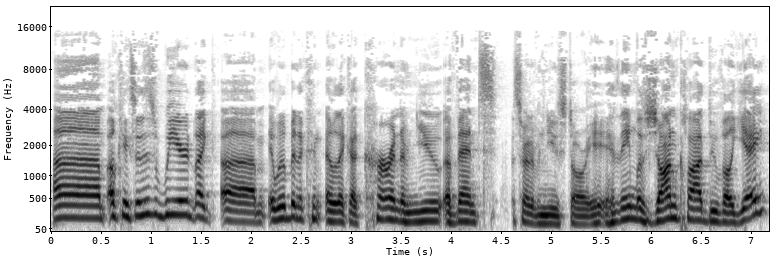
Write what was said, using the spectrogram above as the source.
Um, okay, so this is weird. Like, um, it would have been a, uh, like a current of new events sort of news story. His name was Jean Claude Duvalier.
